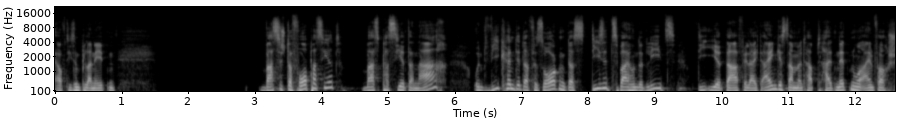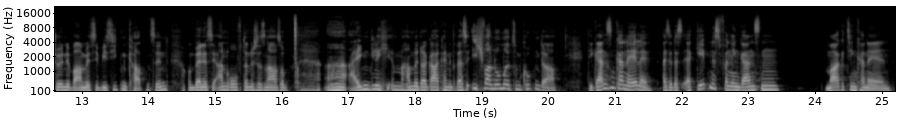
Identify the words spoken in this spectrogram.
auf diesem Planeten. Was ist davor passiert? Was passiert danach? Und wie könnt ihr dafür sorgen, dass diese 200 Leads, die ihr da vielleicht eingesammelt habt, halt nicht nur einfach schöne, warme Visitenkarten sind. Und wenn ihr sie anruft, dann ist es nachher so, ah, eigentlich ähm, haben wir da gar kein Interesse. Ich war nur mal zum Gucken da. Die ganzen Kanäle, also das Ergebnis von den ganzen Marketingkanälen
